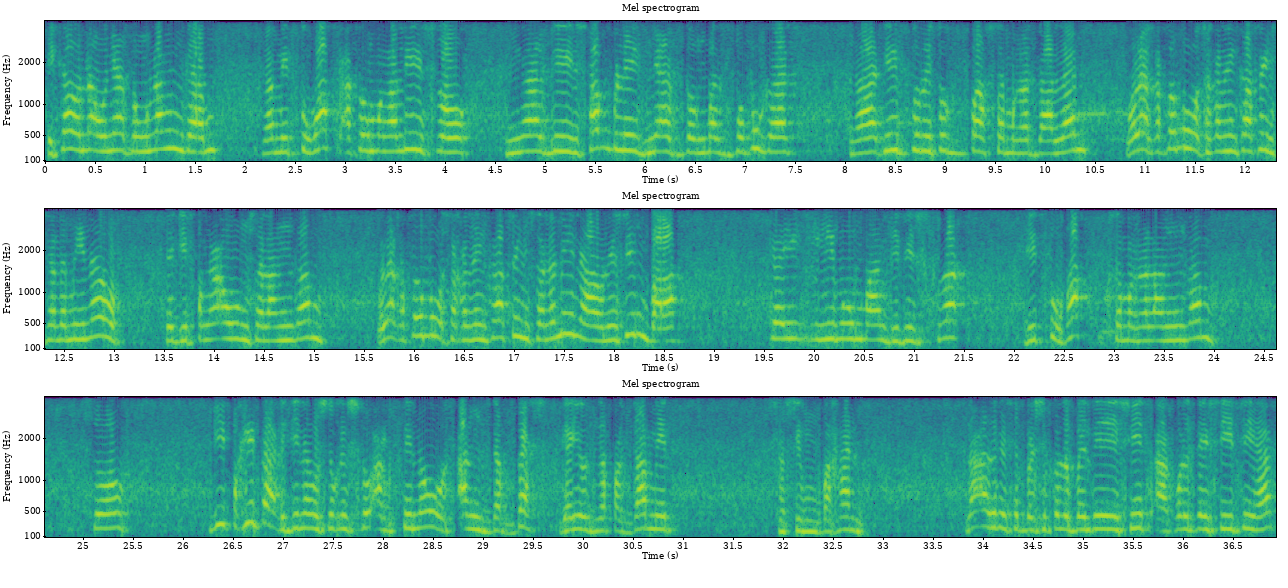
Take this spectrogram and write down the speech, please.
Ikaw na unya tong langgam nga mituwak atong mga liso nga gisablig niya atong magpupugas nga dito ritog pa sa mga dalan. Wala katubo sa kaning kasing sa laminaw. Sige pangaong sa langgam. Wala katubo sa kaning kasing sa laminaw ni Simba. Kay imo man didistract dituhak sa mga langgam. So di pakita ni Ginoo Kristo ang tinuod ang the best gayud nga paggamit sa simbahan. Naagri sa versikulo 26, uh, 40 city ha,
